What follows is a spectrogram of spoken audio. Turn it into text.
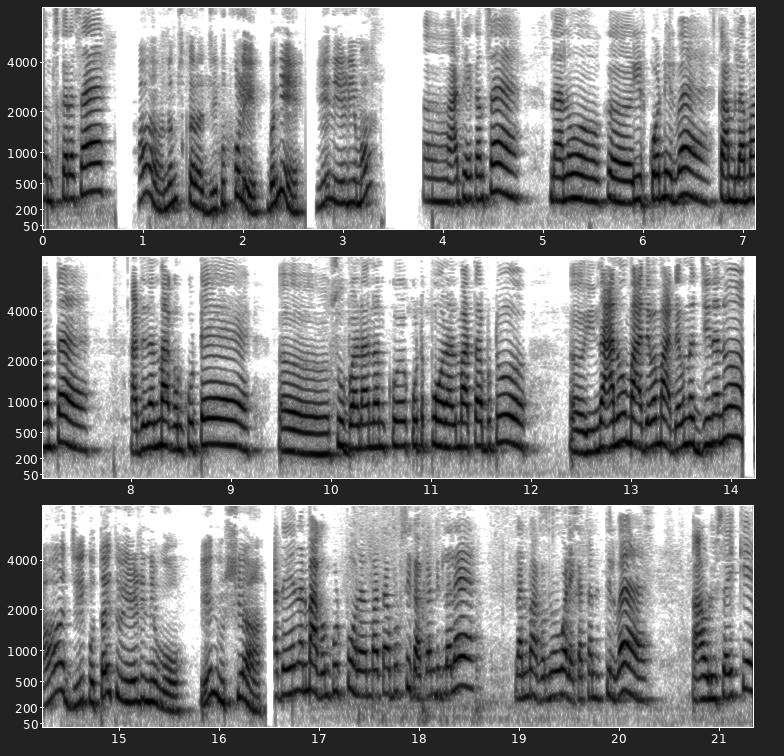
ನಮಸ್ಕಾರ ಸರ್ ಹಾಂ ನಮಸ್ಕಾರ ಅಜ್ಜಿ. ಕುತ್ಕೊಳ್ಳಿ. ಬನ್ನಿ. ಏನು ಹೇಳಿ ಅಮ್ಮ? ಅದೇ ಕನ್ಸ ನಾನು ಇಟ್ಕೊಂಡಿಲ್ವಾ ಕಮಲಮ್ಮ ಅಂತ. ಅದೇ ನನ್ನ ಮಗನ ಕುಟ್ಟೆ ಸುಬ್ಬಣ್ಣ ನನ್ನ ಕೊಟ್ಟು ಫೋನಲ್ಲಿ ಮಾತಾಡ್ಬಿಟ್ಟು ನಾನು ಮಾದೇವ ಮಾದೇವನ ಅಜ್ಜಿ ನಾನು. ಆ ಅಜ್ಜಿ ಗೊತ್ತಾಯ್ತು. ಹೇಳಿ ನೀವು. ಏನು ವಿಷಯ? ಅದೇ ನನ್ನ ಮಗನ ಕೊಟ್ಟು ಫೋನಲ್ಲಿ ಮಾತಾಡ್ಬಿಟ್ಟು ಸಿಕ್ಕಾಕೊಂಡಿದ್ಲಲೆ. ನನ್ನ ಮಗನು ಒಳಗೆ ಕಂತಿಲ್ವಾ ಅವಳು ಸೈಕೆ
